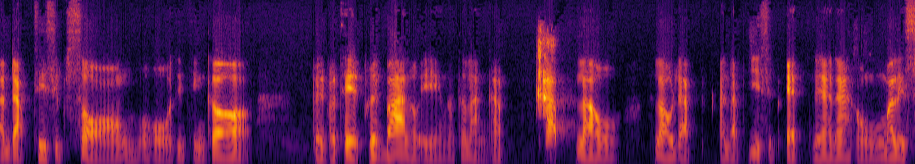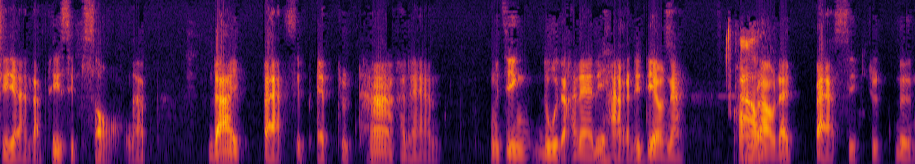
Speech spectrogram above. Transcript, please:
อันดับที่สิบสองโอ้โห จริง ๆ ก็เป็นประเทศเพื่อนบ้านเราเองนะตลังครับ ครับ เราเราดับอันดับยี่สิบเอ็ดเนี่ยนะของมาเลเซียอันดับที่สิบสองครับ ได้แปดสิบเอ็ดจุดห้าคะแนน จริงๆ ดูแต่คะแนนที่ห่างกันนิดเดียวนะ ของเราได้แปดสิบจุดหนึ่ง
